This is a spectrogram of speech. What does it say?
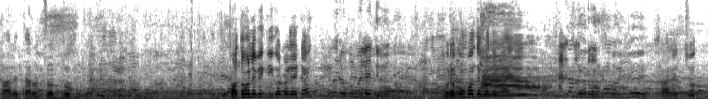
সাড়ে তেরো চোদ্দ। কত হলে বিক্রি করবেন এটা? ওই হলে দিব। ওরকম বলতে কত ভাই? সাড়ে চোদ্দ।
